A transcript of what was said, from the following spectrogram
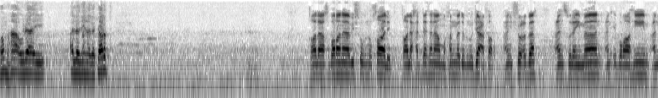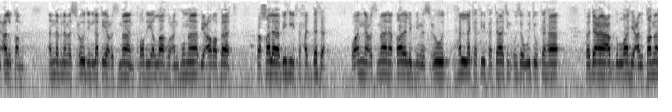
هم هؤلاء الذين ذكرت. قال أخبرنا بشر بن خالد قال حدثنا محمد بن جعفر عن شعبة عن سليمان عن إبراهيم عن علقمة أن ابن مسعود لقي عثمان رضي الله عنهما بعرفات فخلا به فحدثه. وأن عثمان قال لابن مسعود هل لك في فتاة أزوجكها؟ فدعا عبد الله علقمة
